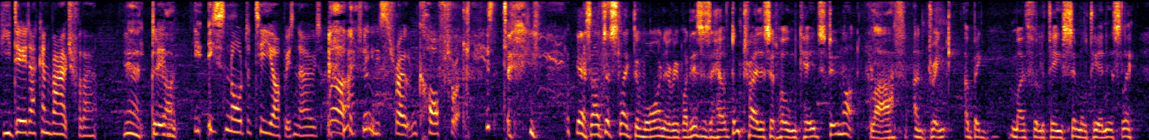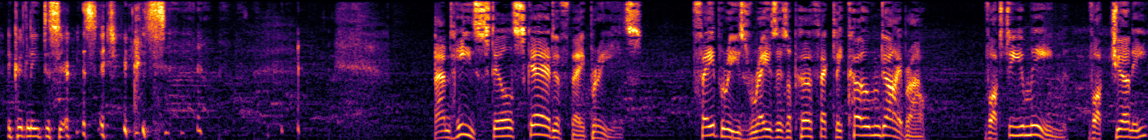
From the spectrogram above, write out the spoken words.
He did, I can vouch for that. Yeah, do Um, he, he snorted tea up his nose. Well, actually, in his throat and coughed for at least. Yes, I'd just like to warn everybody this is a hell. Don't try this at home, kids. Do not laugh and drink a big mouthful of tea simultaneously. It could lead to serious issues. And he's still scared of Fabrice. Fabrice raises a perfectly combed eyebrow. What do you mean, what journey?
